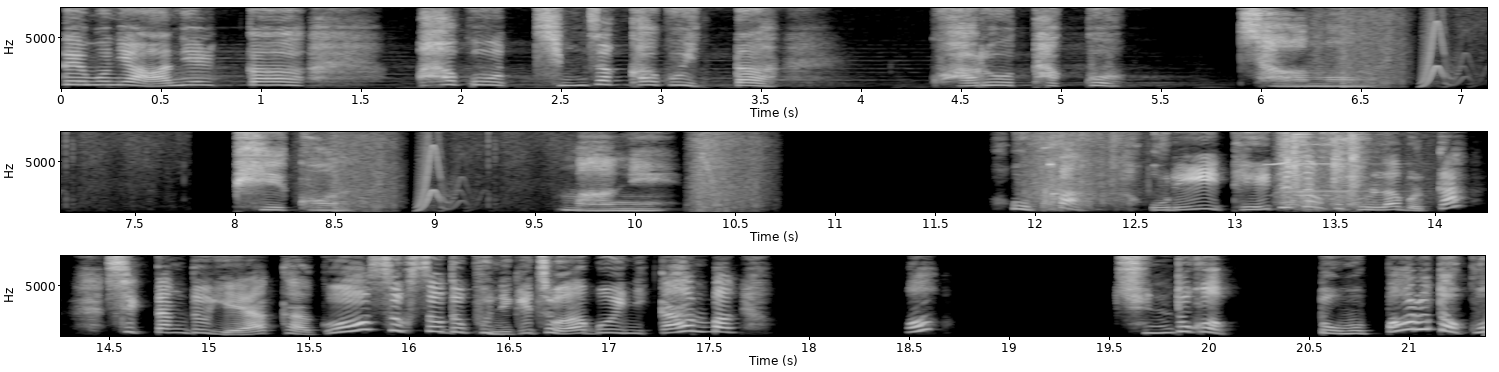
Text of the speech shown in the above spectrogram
때문이 아닐까 하고 짐작하고 있다. 괄호 닫고 자몽 피곤 많이 오빠 우리 데이트 장소 골라볼까? 식당도 예약하고 숙소도 분위기 좋아 보이니까 한번 어? 진도가 너무 빠르다고?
